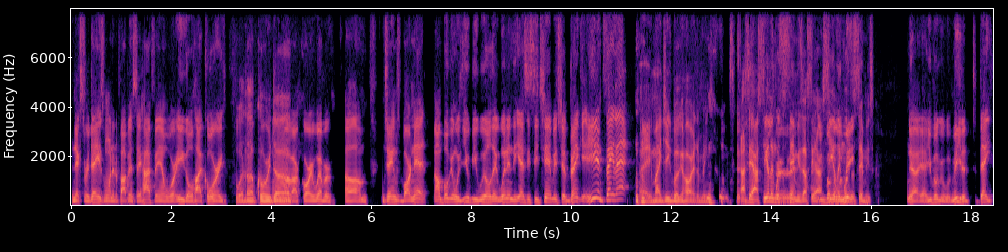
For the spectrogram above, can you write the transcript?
the next three days. Wanted to pop in and say hi, fan. War Eagle. Hi, Corey. What up, Corey Love Dub? our Corey Weber. Um, James Barnett, I'm booking with you, B. Will. They winning the SEC championship. Bank it. He didn't say that. hey, Mike G's booking harder than me. I say our ceiling was the semis. I say our ceiling was me. the semis. Yeah, yeah, you booking with me to, today.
